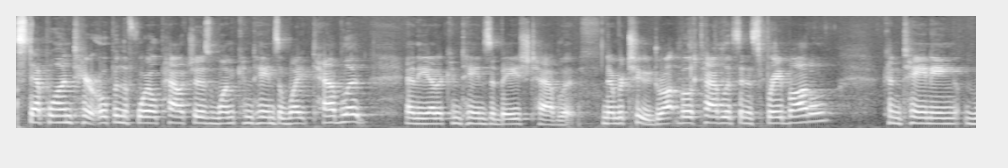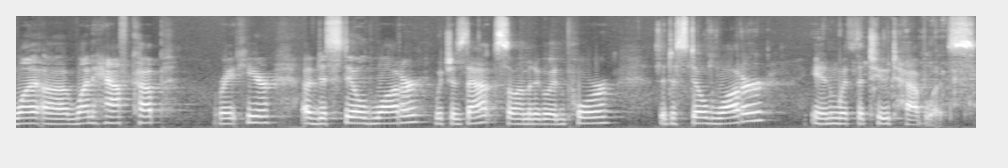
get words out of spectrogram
step one, tear open the foil pouches. One contains a white tablet and the other contains a beige tablet. Number two, drop both tablets in a spray bottle containing one, uh, one half cup right here of distilled water, which is that. So I'm gonna go ahead and pour the distilled water in with the two tablets.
